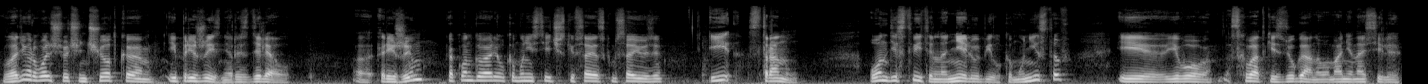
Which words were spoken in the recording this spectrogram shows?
Владимир Вольфович очень четко и при жизни разделял э, режим, как он говорил, коммунистический в Советском Союзе, и страну. Он действительно не любил коммунистов, и его схватки с Зюгановым, они носили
